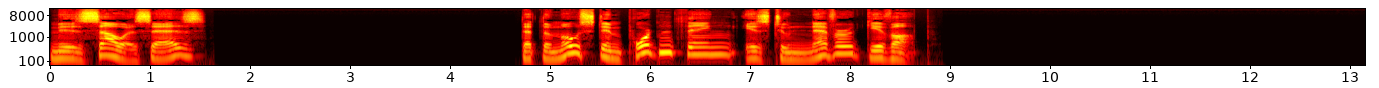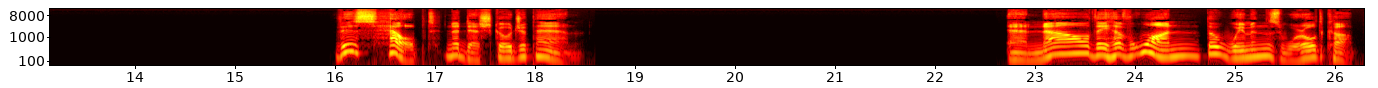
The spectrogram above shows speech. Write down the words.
Ms. Sawa says that the most important thing is to never give up. This helped Nadeshiko Japan. And now they have won the Women's World Cup.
